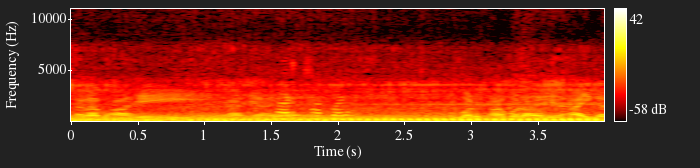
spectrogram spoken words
खराब आहे आहे आहे खबड खाबड आहे हाय कर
